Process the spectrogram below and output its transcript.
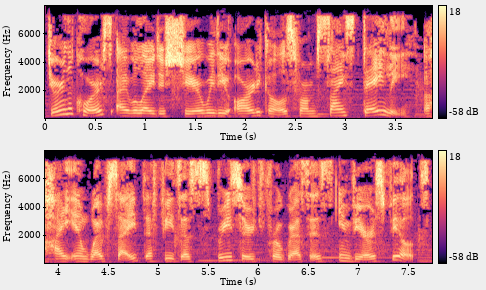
During the course, I would like to share with you articles from Science Daily, a high-end website that feeds us research progresses in various fields.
